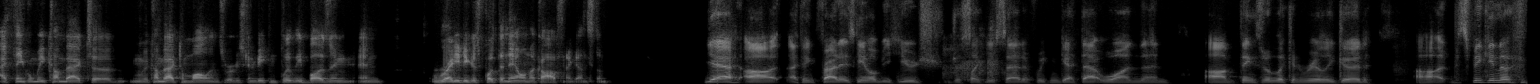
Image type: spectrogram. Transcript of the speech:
I think when we come back to when we come back to Mullins, we're just going to be completely buzzing and ready to just put the nail in the coffin against them. Yeah, uh, I think Friday's game will be huge, just like you said. If we can get that one, then um, things are looking really good. Uh, speaking of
